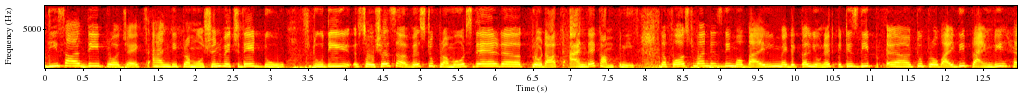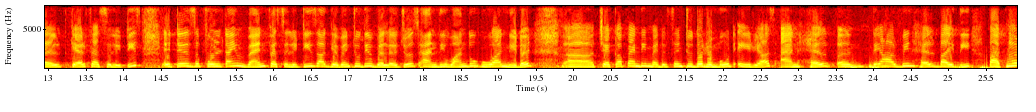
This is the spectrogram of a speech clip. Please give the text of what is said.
These are the projects and the promotion which they do to the social service to promote their uh, product and their companies. The first one is the mobile medical unit. It is the uh, to provide the primary health care facilities. It is a full-time van facilities are given to the villagers and the one who are needed uh, checkup and the medicine to the remote areas and help. Uh, they have been helped by the partner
